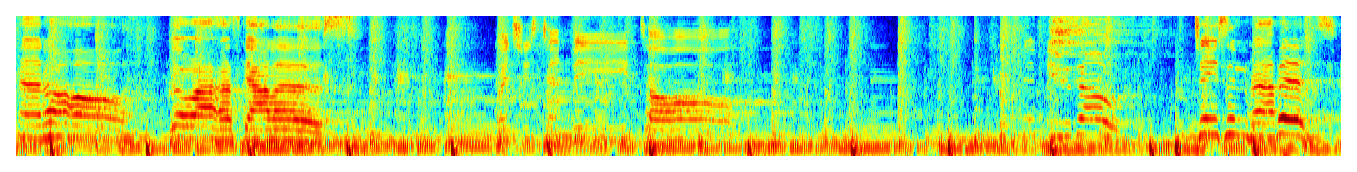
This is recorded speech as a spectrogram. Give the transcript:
at all. Go ask Alice when she's ten feet tall. If you go chasing rabbits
